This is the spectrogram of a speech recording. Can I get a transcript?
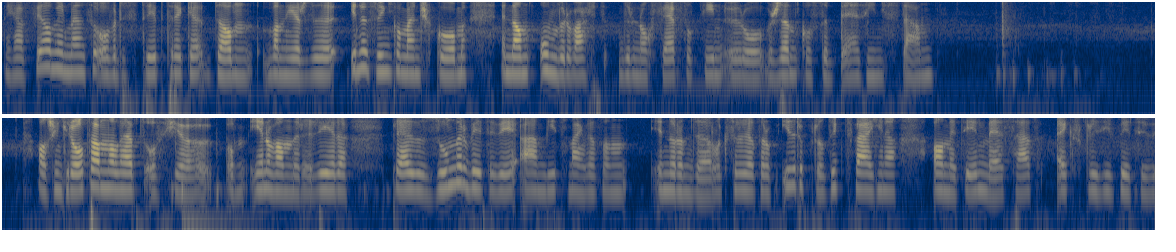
Dan gaan veel meer mensen over de streep trekken dan wanneer ze in het winkelmandje komen en dan onverwacht er nog 5 tot 10 euro verzendkosten bij zien staan. Als je een groothandel hebt of je om een of andere reden prijzen zonder BTW aanbiedt, maakt dat dan enorm duidelijk, zodat er op iedere productpagina al meteen bij staat, exclusief BTW,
